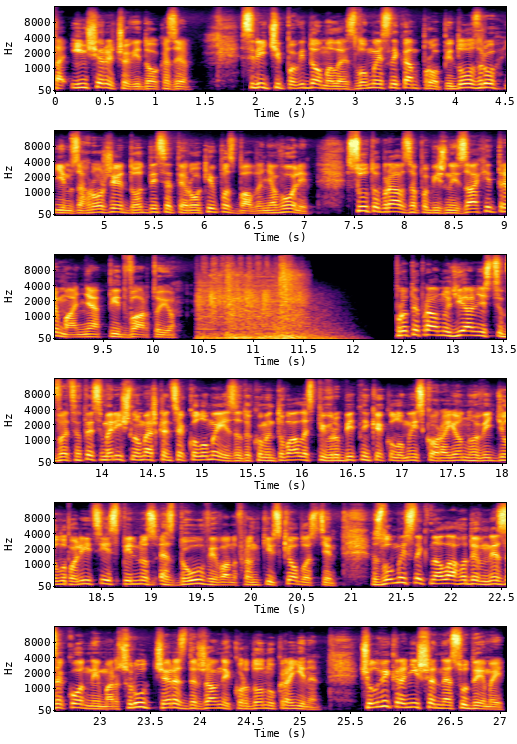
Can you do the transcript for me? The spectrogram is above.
та інші речові докази. Слідчі повідомили зловмисникам про підозру. Їм загрожує до 10 років позбавлення волі. Суд обрав запобіжний захід тримання під вартою. Протиправну діяльність 27-річного мешканця Коломиї задокументували співробітники Коломийського районного відділу поліції спільно з СБУ в Івано-Франківській області. Зловмисник налагодив незаконний маршрут через державний кордон України. Чоловік раніше не судимий.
